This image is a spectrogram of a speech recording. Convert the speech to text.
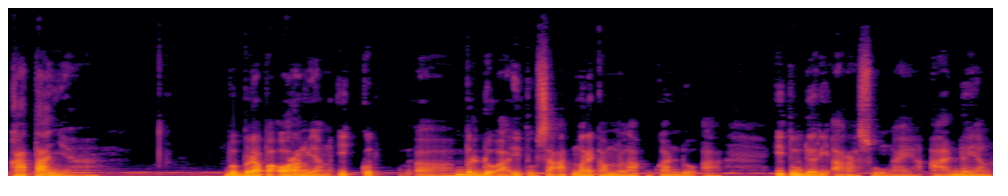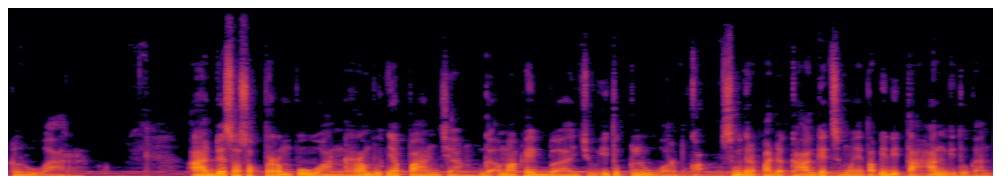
Katanya beberapa orang yang ikut uh, berdoa itu saat mereka melakukan doa itu dari arah sungai ada yang keluar ada sosok perempuan rambutnya panjang nggak pakai baju itu keluar sebenarnya pada kaget semuanya tapi ditahan gitu kan.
